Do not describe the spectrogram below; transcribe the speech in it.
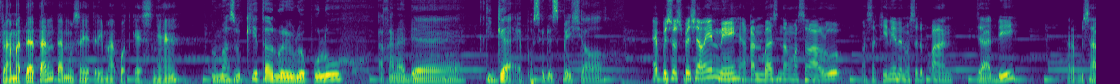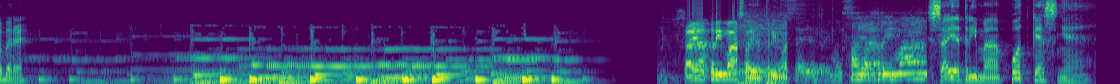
Selamat datang tamu saya terima podcastnya. Memasuki tahun 2020 akan ada tiga episode spesial. Episode spesial ini akan bahas tentang masa lalu, masa kini, dan masa depan. Jadi, harap bersabar ya. Saya terima Saya terima Saya terima Saya terima Saya terima podcastnya.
